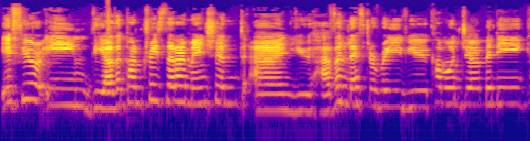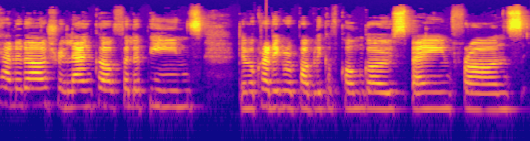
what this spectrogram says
if you're in the other countries that I mentioned and you haven't left a review, come on, Germany, Canada, Sri Lanka, Philippines, Democratic Republic of Congo, Spain, France,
